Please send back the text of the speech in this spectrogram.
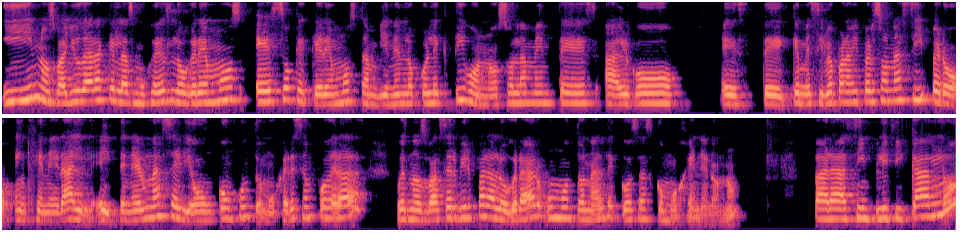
y nos va a ayudar a que las mujeres logremos eso que queremos también en lo colectivo, no solamente es algo este, que me sirve para mi persona, sí, pero en general el tener una serie o un conjunto de mujeres empoderadas, pues nos va a servir para lograr un montonal de cosas como género, ¿no? Para simplificarlos,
